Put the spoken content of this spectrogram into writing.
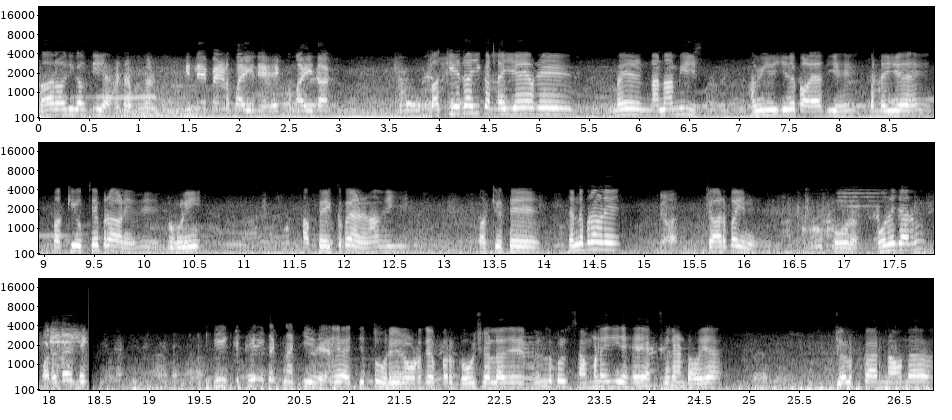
ਕਾਰ ਵਾਲੀ ਗਲਤੀ ਹੈ 100% ਕਿੰਨੇ ਭੈਣ ਭਾਈ ਨੇ ਇਹ ਕਮਾਈ ਦਾ? ਬਾਕੀ ਇਹਦਾ ਜੀ ਇਕੱਲਾ ਹੀ ਹੈ ਉਹਦੇ ਮੈਂ ਨਾਨਾ ਵੀ ਹਮੀਦ ਜੀ ਨੇ ਪਾਲਿਆ ਸੀ ਇਹ ਇਕੱਲਾ ਹੀ ਹੈ ਇਹ। ਬਾਕੀ ਉੱਥੇ ਭਰਾ ਨੇ ਇਹਦੇ ਦੁਗਣੀ। ਆਪੇ ਇੱਕ ਭੈਣ ਨਾਲ ਦੀ ਬਾਕੀ ਉੱਥੇ ਤਿੰਨ ਭਰਾ ਨੇ। ਚਾਰ। ਭਾਈ ਨੇ। ਹੋਰ ਉਹਨੇ ਚਾਰ ਨੂੰ? ਕੀ ਕਿੱਥੇ ਦੀ ਘਟਨਾ ਕੀ ਹੋਇਆ? ਇਹ ਅੱਜ ਧੂਰੀ ਰੋਡ ਦੇ ਉੱਪਰ ਗਊਸ਼ਾਲਾ ਦੇ ਬਿਲਕੁਲ ਸਾਹਮਣੇ ਜੀ ਇਹ ਐਕਸੀਡੈਂਟ ਹੋਇਆ। ਜ਼ੁਲਫਕਾਰ ਨਾਂ ਦਾ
